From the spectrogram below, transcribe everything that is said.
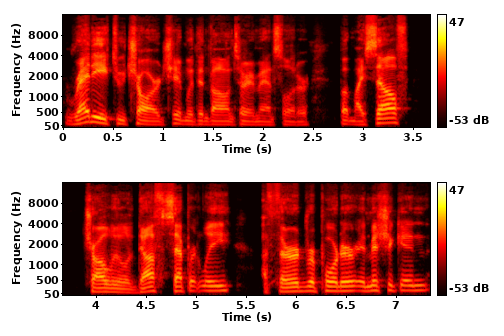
ready to charge him with involuntary manslaughter. But myself, Charlie LeDuff separately, a third reporter in Michigan,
